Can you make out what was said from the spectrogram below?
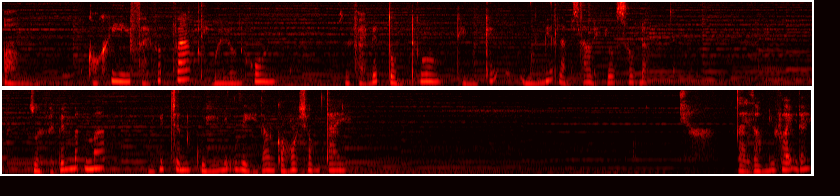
um, có khi phải vấp váp thì mới lớn khôn rồi phải biết tổn thương thì mới cách mới biết làm sao để yêu sâu đậm. Rồi phải biết mất mát mới biết trân quý những gì đang có ở trong tay. Dài dòng như vậy đấy.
